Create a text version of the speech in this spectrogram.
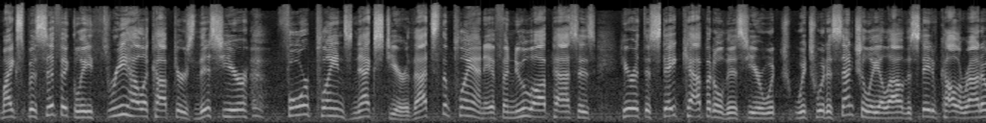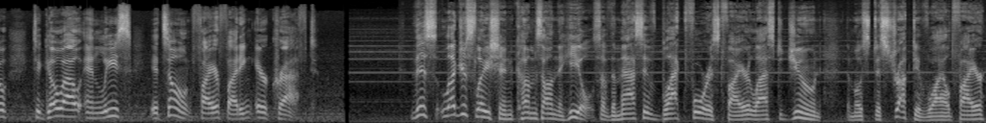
Mike, specifically three helicopters this year, four planes next year. That's the plan if a new law passes here at the state capitol this year, which, which would essentially allow the state of Colorado to go out and lease its own firefighting aircraft. This legislation comes on the heels of the massive Black Forest fire last June, the most destructive wildfire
